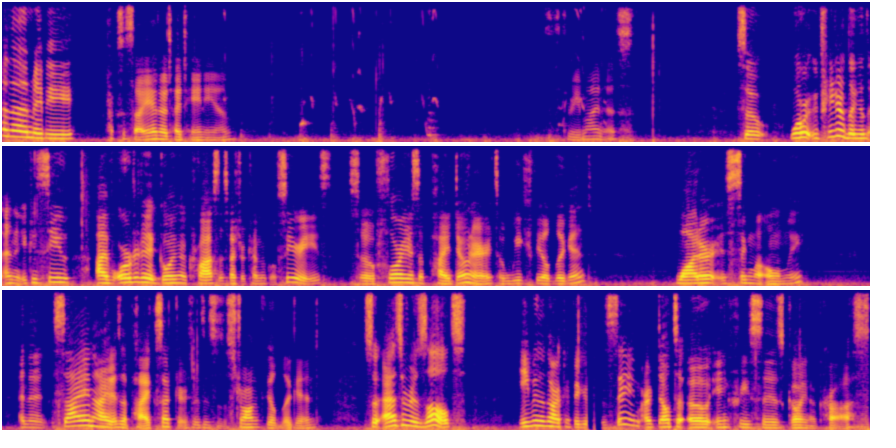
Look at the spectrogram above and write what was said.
and then maybe hexacyano-titanium, 3 minus. So what we've our ligands, and you can see I've ordered it going across the spectrochemical series. So fluorine is a pi donor, it's a weak field ligand. Water is sigma only. And then cyanide is a pi acceptor, so this is a strong field ligand. So as a result, even though our configuration is the same, our delta O increases going across.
